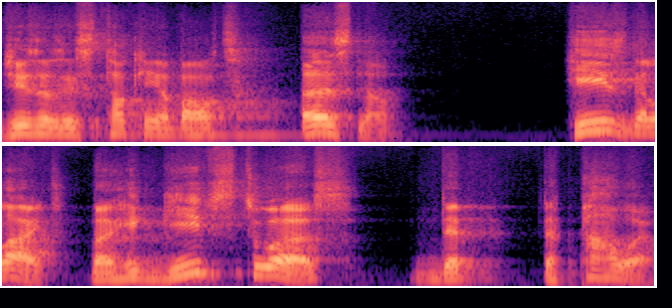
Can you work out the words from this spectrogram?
Jesus is talking about us now. He is the light, but He gives to us the, the power,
